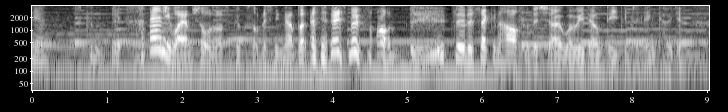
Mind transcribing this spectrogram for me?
Yeah. Just couldn't really. Anyway, I'm sure lots of people stop listening now, but let's move on to the second half of the show where we delve deep into Encodya.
